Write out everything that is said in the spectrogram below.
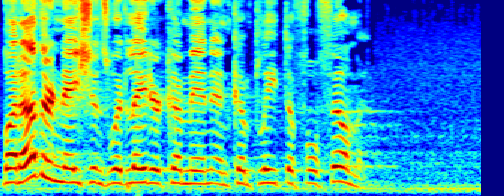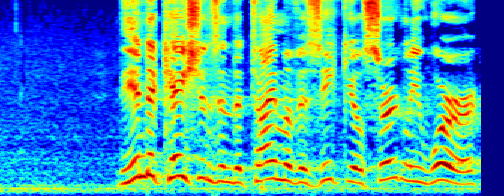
but other nations would later come in and complete the fulfillment? The indications in the time of Ezekiel certainly were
